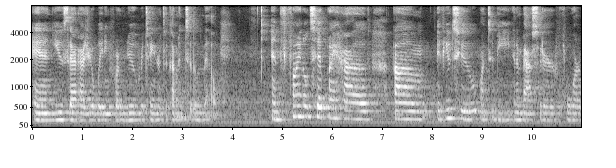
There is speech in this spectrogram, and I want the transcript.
and use that as you're waiting for a new retainer to come into the mail. And final tip I have, um, if you too want to be an ambassador for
